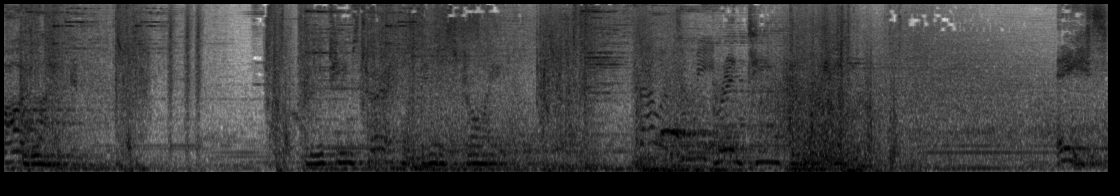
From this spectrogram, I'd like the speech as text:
Godlike. Blue team's turret has been destroyed. Valor to me. Red team double kill. Ace.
